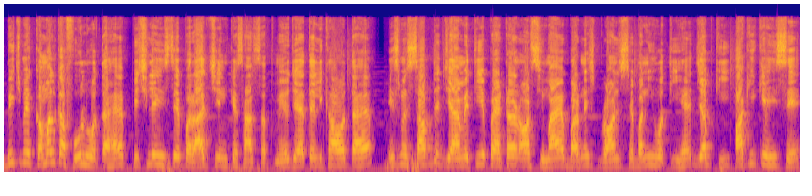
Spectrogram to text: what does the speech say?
बीच में कमल का फूल होता है। पिछले हिस्से पर राज चिन्ह के साथ सतमेव जयते लिखा होता है। इसमें शब्द ज्यामितीय पैटर्न और सीमाएँ बर्निश ब्रॉन्ज से बनी होती है, जबकि बाकी के हिस्से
